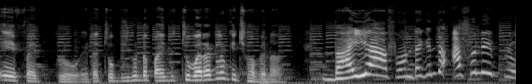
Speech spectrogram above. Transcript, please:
এ ফাইভ প্রো এটা চব্বিশ ঘণ্টা পানিতে চুবা রাখলেও কিছু হবে না। ভাইয়া ফোনটা কিন্তু আসলেই প্রো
